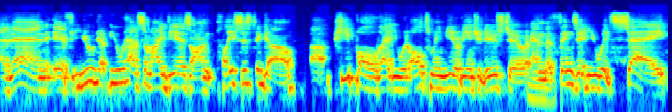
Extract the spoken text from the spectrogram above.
And then if you you have some ideas on places to go, uh, people that you would ultimately meet or be introduced to, and the things that you would say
